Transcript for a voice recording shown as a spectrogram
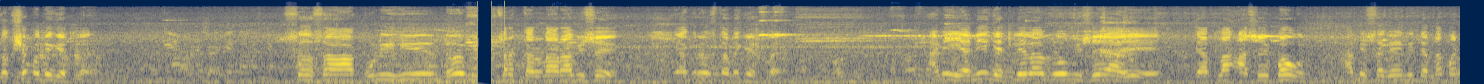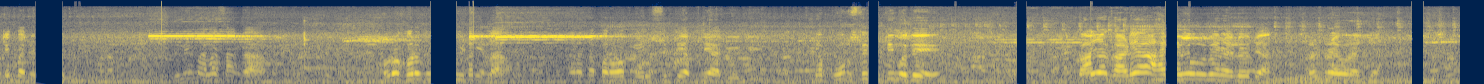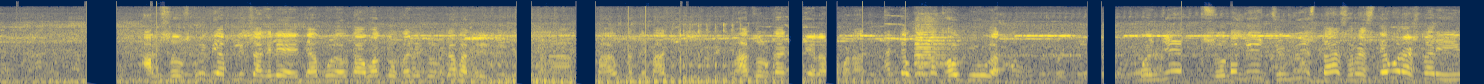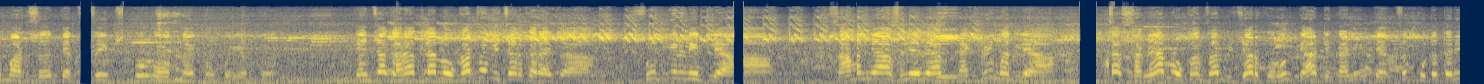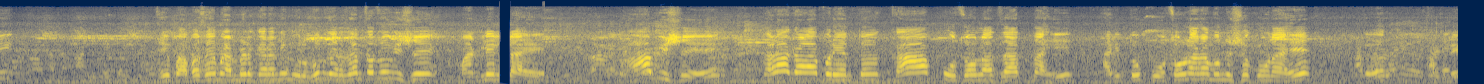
कक्षेमध्ये घेतला आहे सहसा कोणीही न विचार करणारा विषय या ग्रहस्थानं घेतला आहे आणि यांनी घेतलेला जो विषय आहे त्यातला आशय पाहून आम्ही सगळ्यांनी त्यांना पाठिंबा दिला. तुम्ही मला सांगा खरोखरच विचार केला तर आता परवा पूरस्थिती आपली आली होती. त्या पूरस्थितीमध्ये गाड्या गाड्या हायवेवर उभ्या राहिल्या होत्या ट्रक ड्रायव्हरांच्या संस्कृती आपली चांगली आहे त्यामुळं गावात लोकांनी झुणका भाकरी केली म्हणा भात भात भात झुणका केला म्हणा आणि त्या लोकांना खाऊ पिऊ घातलं. म्हणजे स्वतःची चोवीस तास रस्त्यावर असणारी ही माणसं त्यांचे पूर्ण होत नाही तोपर्यंत. त्यांच्या घरातल्या लोकांचा विचार करायचा सूतगिरणीतल्या सामान्य असलेल्या फॅक्टरीमधल्या अशा सगळ्या लोकांचा विचार करून त्या ठिकाणी त्यांचं कुठंतरी जे बाबासाहेब आंबेडकरांनी मूलभूत गरजांचा जो विषय मांडलेला आहे हा विषय तळागाळापर्यंत का पोचवला जात नाही आणि तो पोचवणारा मनुष्य कोण आहे? तर आपले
